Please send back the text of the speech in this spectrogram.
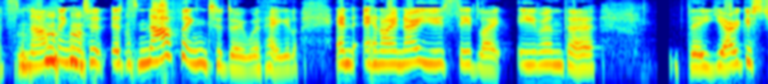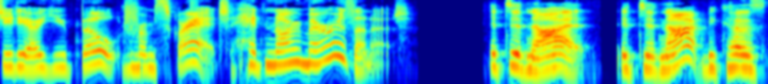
It's nothing to it's nothing to do with how you look. And and I know you said like even the the yoga studio you built mm. from scratch had no mirrors in it. It did not. It did not because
